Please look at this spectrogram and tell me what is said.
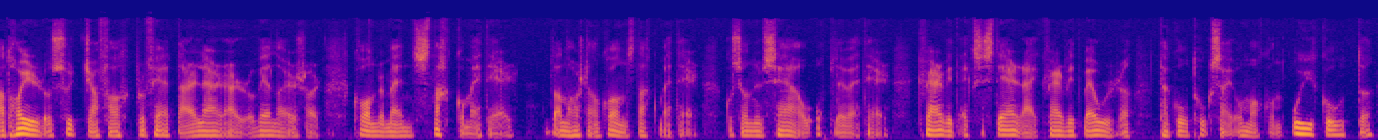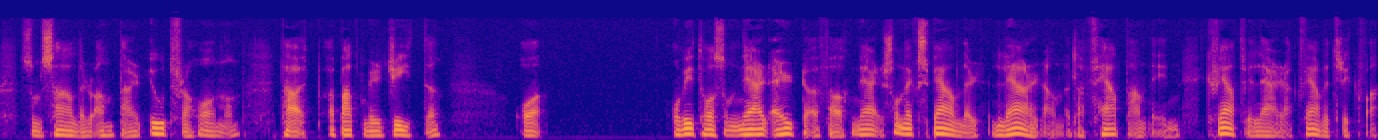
At høyre og suttja folk, profeter, lærere og veløyre, så kommer menn, snakk om etter bland har stan kon snack med det hur så nu ser och uppleva det kvar vid existerar kvar vid vore ta god tok seg om och oj gode, som saler og antar ut fra honom ta upp att mer gite, och Og vi tar som nær ærta folk, nær sånne ekspeller læran, eller fætan inn, kvar vi læra, hva vi trykva,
